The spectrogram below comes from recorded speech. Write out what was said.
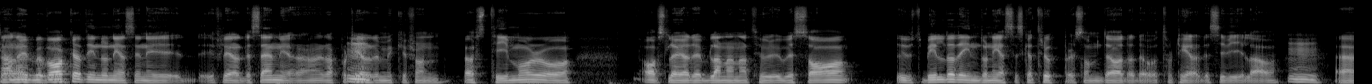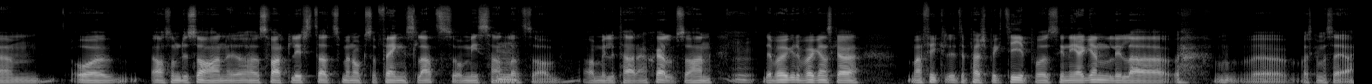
han har ju bevakat Indonesien i, i, flera decennier. Han rapporterade mm. mycket från Östtimor och avslöjade bland annat hur USA utbildade indonesiska trupper som dödade och torterade civila. Och, mm. um, och ja, som du sa, han har svartlistats men också fängslats och misshandlats mm. av, av militären själv. Så han, mm. det, var, det var ganska, man fick lite perspektiv på sin egen lilla, vad ska man säga,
